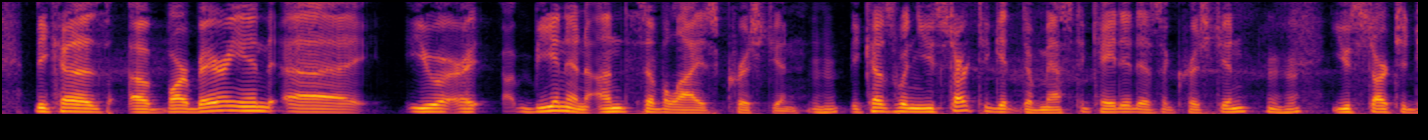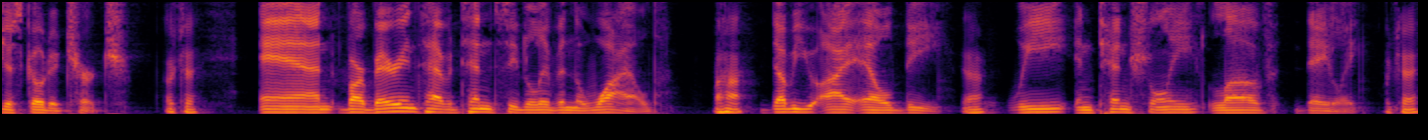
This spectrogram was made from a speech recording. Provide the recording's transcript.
because a barbarian, uh, you are being an uncivilized Christian. Because when you start to get domesticated as a Christian, you start to just go to church. Okay. And barbarians have a tendency to live in the wild. Uh huh. W I L D. Yeah. We intentionally love daily. Okay.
